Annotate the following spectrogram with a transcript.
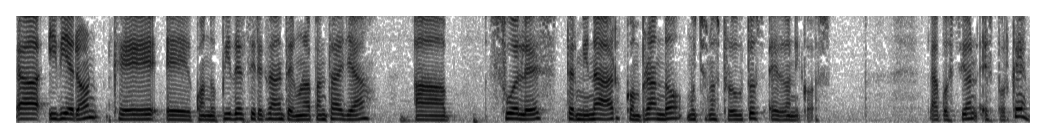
Ah, y vieron que eh, cuando pides directamente en una pantalla, ah, sueles terminar comprando muchos más productos hedónicos. La cuestión es por qué.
